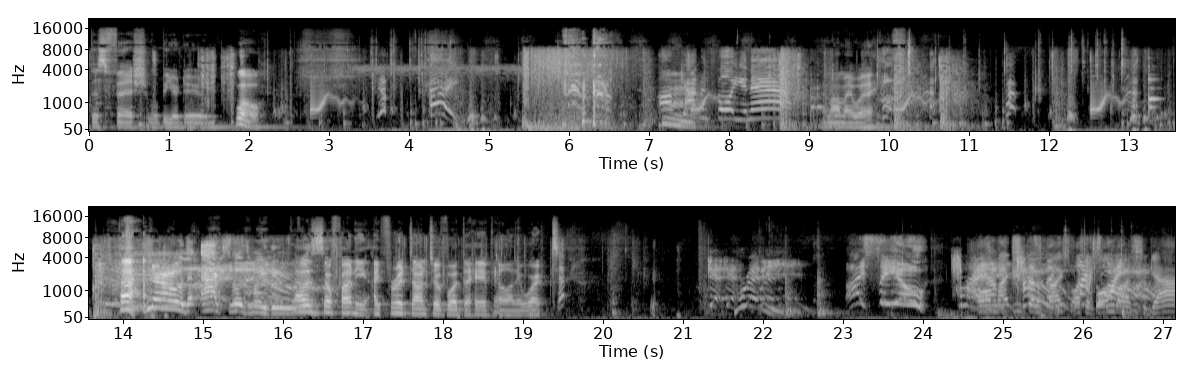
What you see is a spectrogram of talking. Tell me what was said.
this fish will be your doom. Whoa. I'm coming for you now! I'm on my way. No, the axe was my dude. That was so funny. I threw it down to avoid the hay bale and it worked. Get ready. I see you. Oh, mate, you've got a face like a Bondi Flashlight. cigar.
